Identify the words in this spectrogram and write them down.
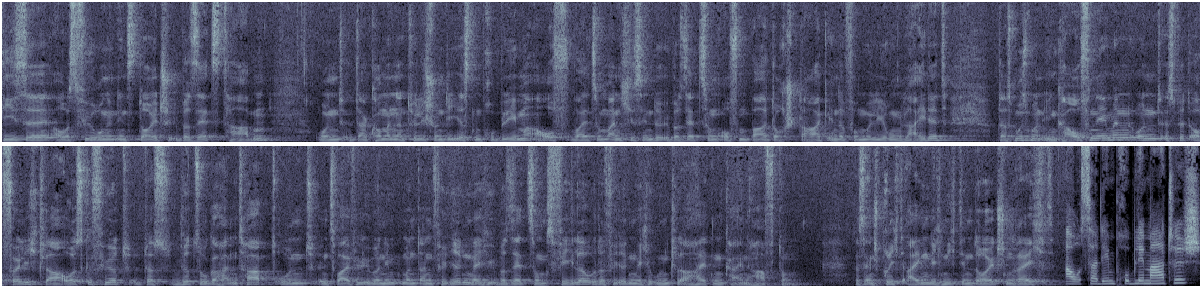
diese Ausführungen ins Deutsche übersetzt haben. Und da kommen natürlich schon die ersten Probleme auf, weil so manches in der Übersetzung offenbar doch stark in der Formulierung leidet. Das muss man in Kauf nehmen und es wird auch völlig klar ausgeführt, das wird so gehandhabt und im Zweifel übernimmt man dann für irgendwelche Übersetzungsfehler oder für irgendwelche Unklarheiten keine Haftung. Das entspricht eigentlich nicht dem deutschen Recht. Außerdem problematisch,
